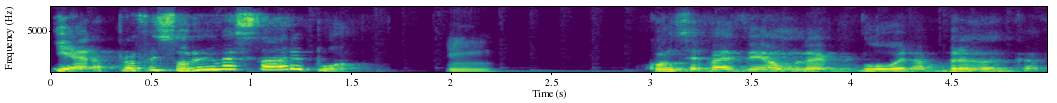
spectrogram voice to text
e era professora universitária, pô. Sim. Quando você vai ver é uma mulher loira, branca,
